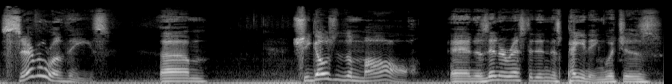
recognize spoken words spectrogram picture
several of these. Um, she goes to the mall and is interested in this painting, which is,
